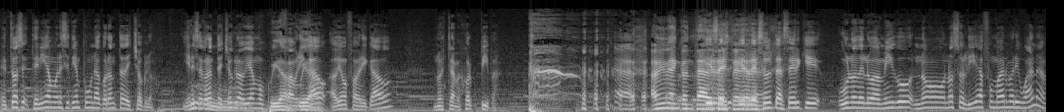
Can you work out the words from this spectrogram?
Entonces teníamos en ese tiempo una coronta de choclo. Y en esa Uh, coronta de choclo habíamos cuidado, fabricado, habíamos fabricado nuestra mejor pipa. A mí me han contado Y, esa res- historia. y resulta ser que uno de los amigos no, no solía fumar marihuana,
